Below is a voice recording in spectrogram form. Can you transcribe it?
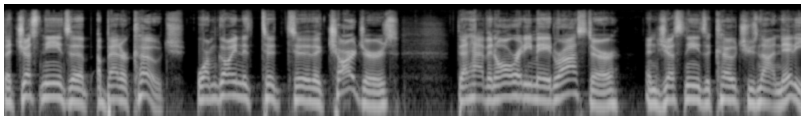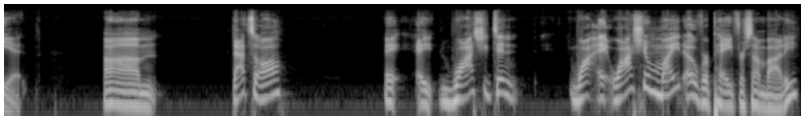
that just needs a, a better coach. Or I'm going to, to, to the Chargers that have an already made roster and just needs a coach who's not an idiot. Um, that's all. Hey, hey, Washington, Washington might overpay for somebody.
